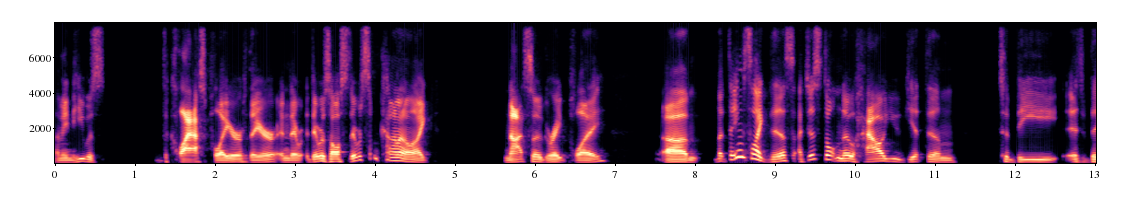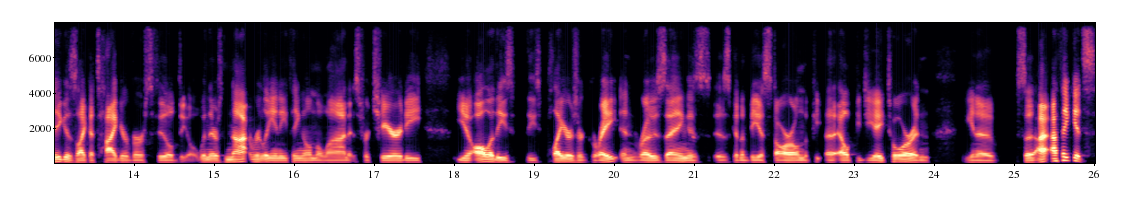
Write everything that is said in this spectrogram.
I mean, he was the class player there, and there there was also there was some kind of like not so great play. Um, but things like this, I just don't know how you get them to be as big as like a Tiger versus Phil deal when there's not really anything on the line. It's for charity. You know, all of these these players are great, and Rose Zhang is is going to be a star on the P, uh, LPGA tour, and you know, so I, I think it's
